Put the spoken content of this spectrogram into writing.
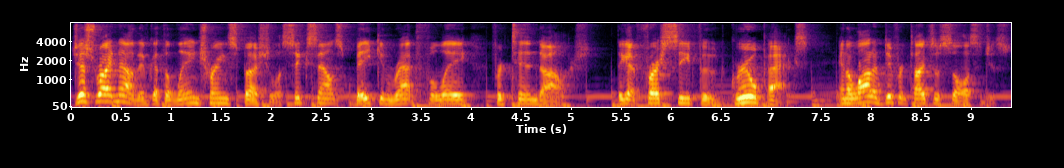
Just right now, they've got the Lane Train Special, a six ounce bacon wrapped filet for $10. They got fresh seafood, grill packs, and a lot of different types of sausages.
